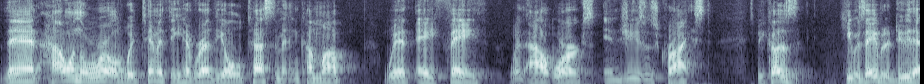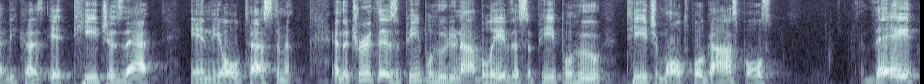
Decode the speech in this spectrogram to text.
then how in the world would Timothy have read the Old Testament and come up with a faith without works in Jesus Christ. It's because he was able to do that because it teaches that in the Old Testament. And the truth is, the people who do not believe this, the people who teach multiple gospels, they,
